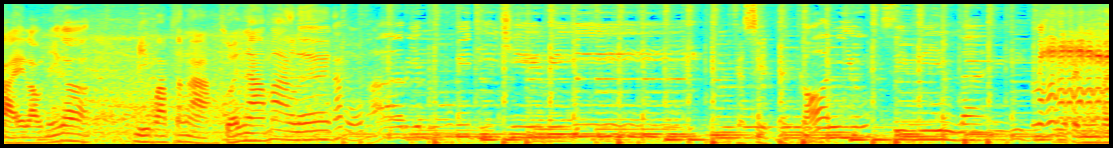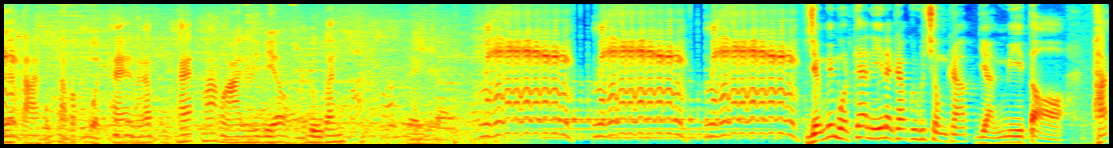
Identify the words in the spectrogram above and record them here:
ก่เหล่านี้ก็มีความสง่าสวยงามมากเลยครับผมพาเรียนรู้วิถีชีวิตเกษตรกรยุ กาศของการประกวดแพะนะครับ แพะมากมายเลยทีเดียว มาดูกันนี่ยังไม่หมดแค่นี้นะครับคุณผู้ชมครับ ยังมีต่อพัก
